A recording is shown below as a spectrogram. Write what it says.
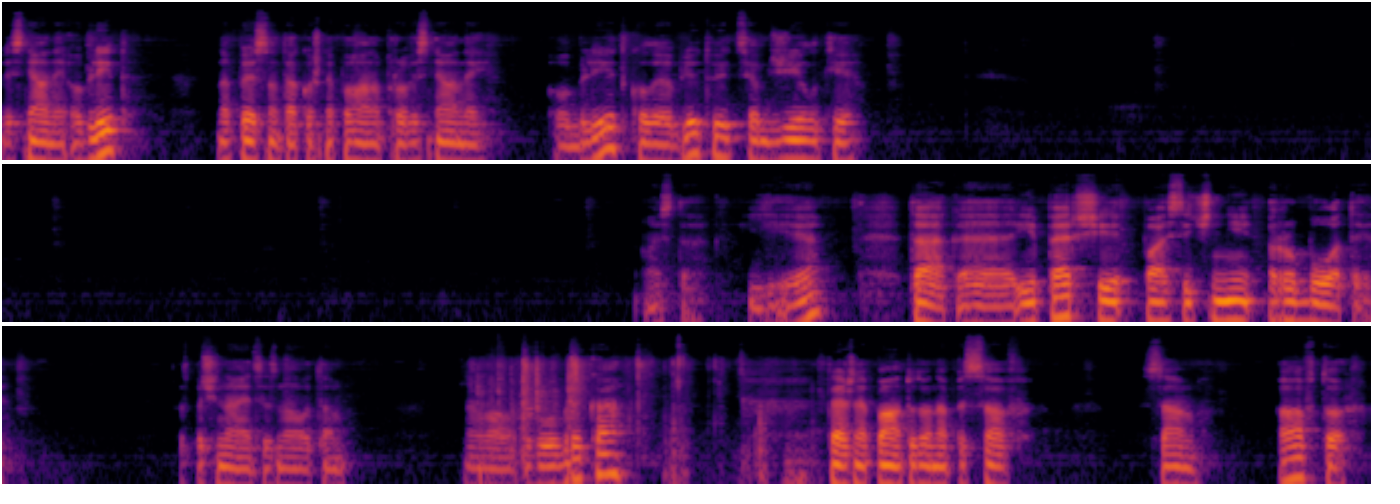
Весняний обліт. Написано також непогано про весняний обліт, коли облітуються бджілки. Ось так. Є. Так, е, і перші пасічні роботи. Розпочинається знову там нова рубрика. Теж непогано тут написав сам автор.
